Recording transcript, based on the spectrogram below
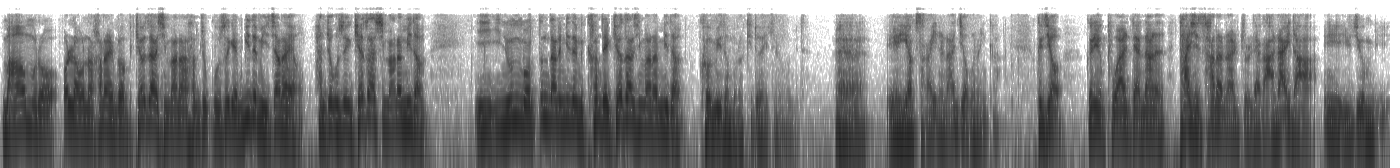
마음으로 올라오는 하나님의 법 겨자씨만한 한쪽 구석에 믿음이 있잖아요. 한쪽 구석에 겨자씨만한 믿음. 이 눈 못 뜬다는 믿음이 큰데 겨자씨만한 믿음. 그 믿음으로 기도해 주는 겁니다. 예. 이 역사가 일어나죠. 그러니까. 그죠? 그리고 부활 때 나는 다시 살아날 줄 내가 아나이다. 이, 지금 이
